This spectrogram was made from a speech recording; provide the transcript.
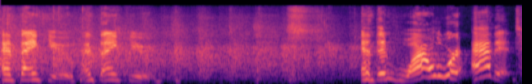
and thank you, and thank you. And then while we're at it,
